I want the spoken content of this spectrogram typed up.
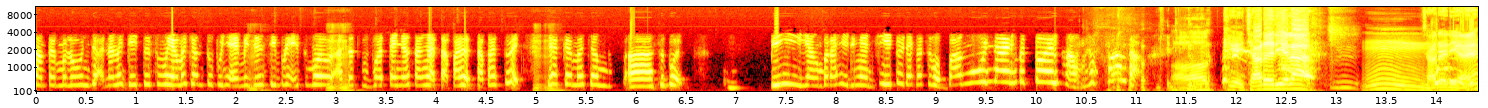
sampai melonjak dalam kereta semua, yang macam tu punya emergency break semua Mm-mm. atas perbuatan yang sangat tak, tak patut, dia akan macam uh, sebut B yang berakhir dengan G tu dia akan sebut bangunan betul. Ha, macam faham tak? Okey, cara dia lah. Hmm. Cara dia eh.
